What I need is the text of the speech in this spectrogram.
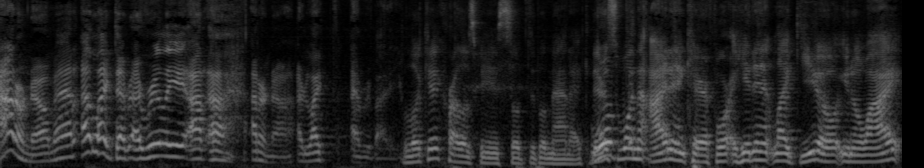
I don't know, man. I like that. I really, I, uh, I don't know. I like everybody. Look at Carlos being so diplomatic. There's Well, one that I didn't care for. He didn't like you. You know why?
